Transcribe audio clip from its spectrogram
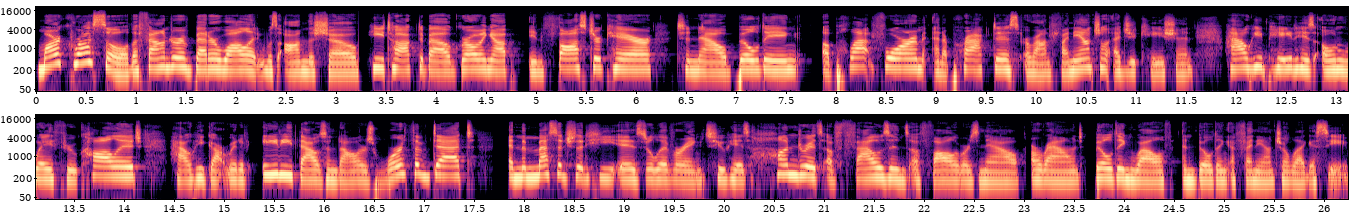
Mark Russell, the founder of Better Wallet, was on the show. He talked about growing up in foster care to now building a platform and a practice around financial education, how he paid his own way through college, how he got rid of $80,000 worth of debt, and the message that he is delivering to his hundreds of thousands of followers now around building wealth and building a financial legacy.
